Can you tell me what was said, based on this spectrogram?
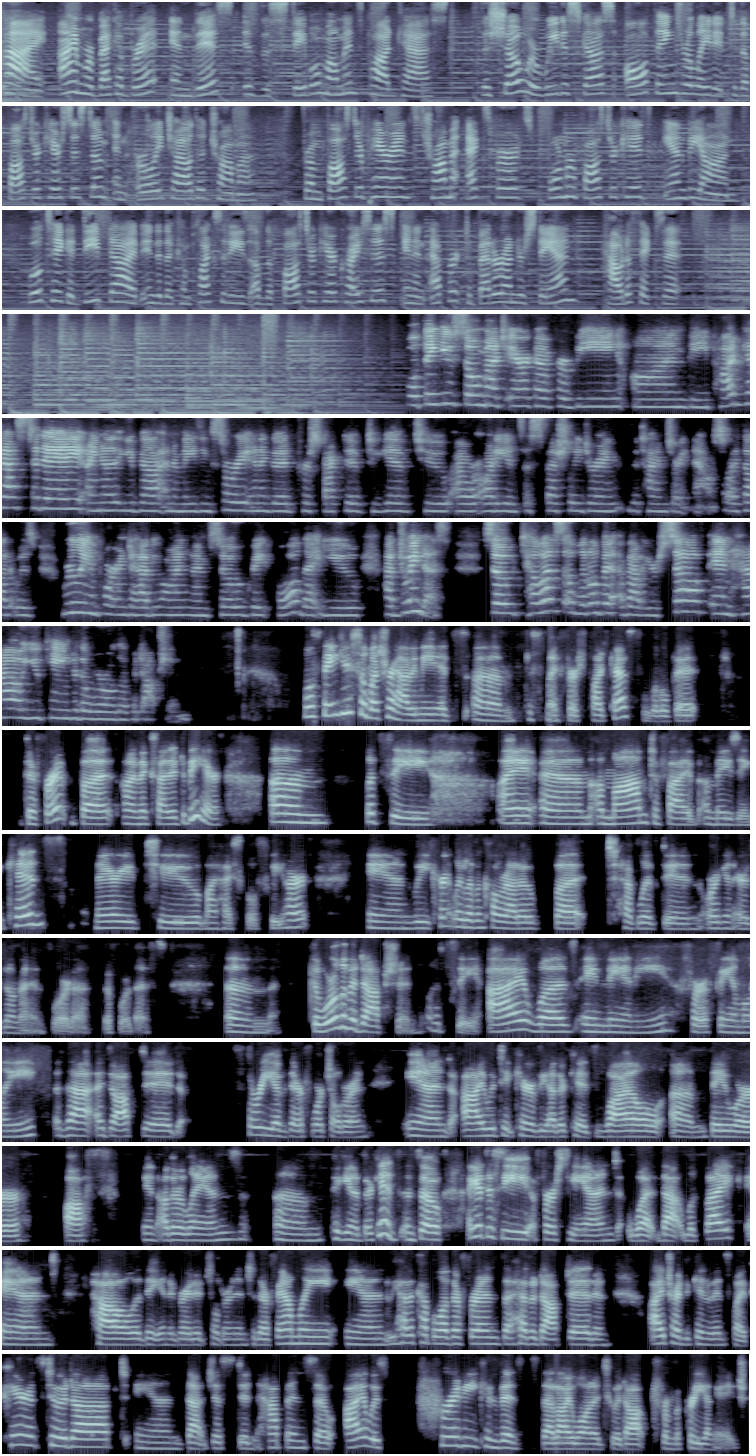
Hi, I'm Rebecca Britt, and this is the Stable Moments Podcast, the show where we discuss all things related to the foster care system and early childhood trauma, from foster parents, trauma experts, former foster kids, and beyond. We'll take a deep dive into the complexities of the foster care crisis in an effort to better understand how to fix it. Well, thank you so much, Erica, for being on the podcast today. I know that you've got an amazing story and a good perspective to give to our audience, especially during the times right now. So I thought it was really important to have you on, and I'm so grateful that you have joined us. So tell us a little bit about yourself and how you came to the world of adoption. Well, thank you so much for having me. It's um, this is my first podcast, a little bit different, but I'm excited to be here. Um, let's see. I am a mom to five amazing kids, married to my high school sweetheart, and we currently live in Colorado, but have lived in Oregon, Arizona, and Florida before this. Um, the world of adoption. Let's see. I was a nanny for a family that adopted three of their four children, and I would take care of the other kids while um, they were off in other lands um, picking up their kids. And so I get to see firsthand what that looked like and how they integrated children into their family. And we had a couple other friends that had adopted, and I tried to convince my parents to adopt, and that just didn't happen. So I was pretty convinced that I wanted to adopt from a pretty young age.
